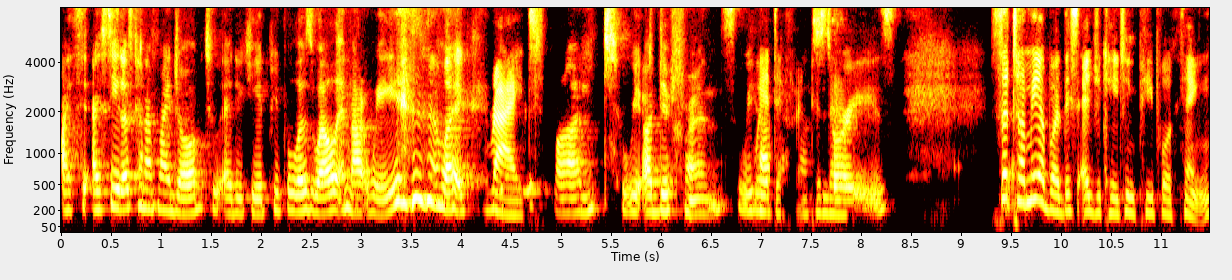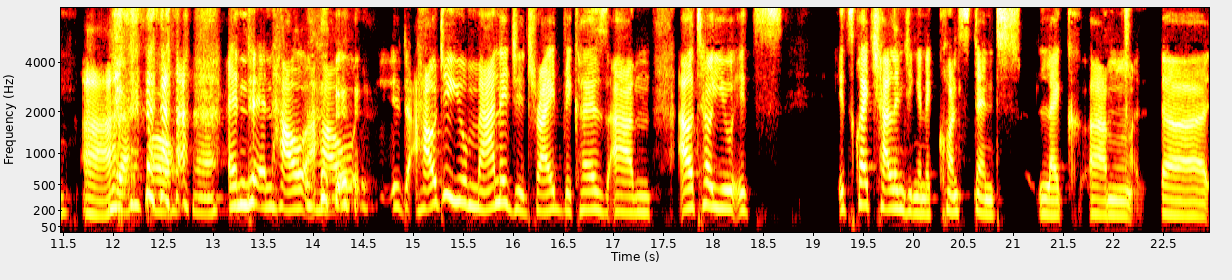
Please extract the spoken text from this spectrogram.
I, th- I see it as kind of my job to educate people as well in that way. like, right, front, we are different. We We're have different stories. So yeah. tell me about this educating people thing, uh, yeah. Oh, yeah. and and how how it, how do you manage it, right? Because um, I'll tell you, it's it's quite challenging and a constant like um uh,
